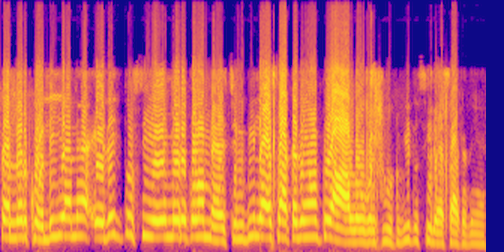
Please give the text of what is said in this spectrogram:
ਕਲਰ ਖੋਲੀ ਜਾਂਦੇ ਆ ਇਹਦੇ ਚ ਤੁਸੀਂ ਇਹ ਮੇਰੇ ਕੋਲੋਂ ਮੈਚਿੰਗ ਵੀ ਲੈ ਸਕਦੇ ਹੋ ਤੇ ਆਲ ਓਵਰ ਸ਼ੂਟ ਵੀ ਤੁਸੀਂ ਲੈ ਸਕਦੇ ਹੋ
